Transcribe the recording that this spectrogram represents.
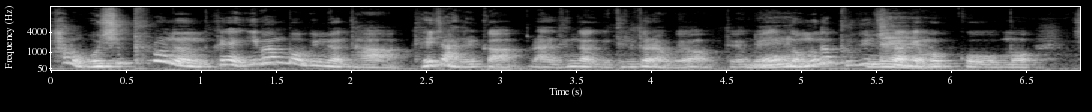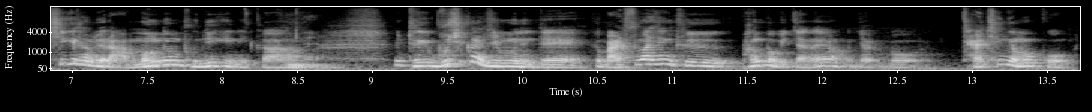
한 50%는 그냥 이 방법이면 다 되지 않을까라는 생각이 들더라고요. 왜 네. 너무나 불규칙하게 네. 먹고 뭐 식이섬유를 안 먹는 분위기니까 네. 되게 무식한 질문인데 그 말씀하신 그 방법 있잖아요. 이제 뭐 잘 챙겨 먹고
